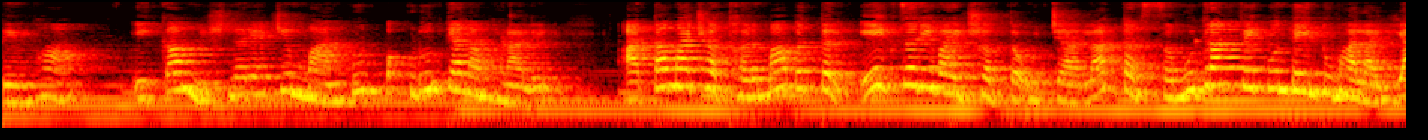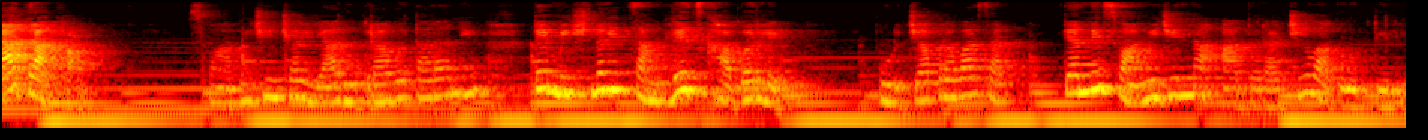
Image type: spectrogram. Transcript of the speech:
तेव्हा एका मिशनऱ्याचे मानगूट पकडून त्याला म्हणाले आता माझ्या धर्माबद्दल एक जरी वाईट शब्द उच्चारला तर समुद्रात फेकून देईन तुम्हाला याद राखा. स्वामीजींच्या या रुद्रावताराने ते मिशनरी चांगलेच घाबरले. पुढच्या प्रवासात त्यांनी स्वामीजींना आदराची वागणूक दिली.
